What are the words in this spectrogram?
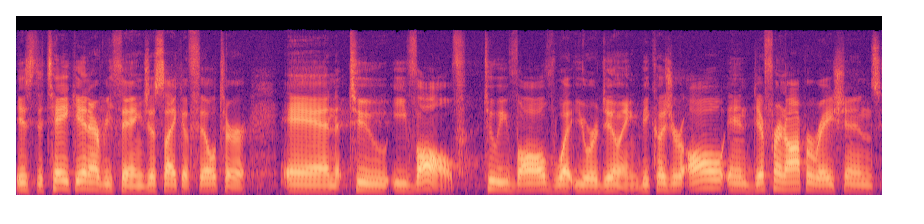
is to take in everything just like a filter and to evolve, to evolve what you're doing because you're all in different operations,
